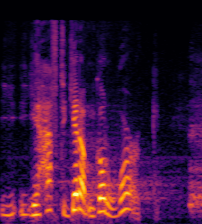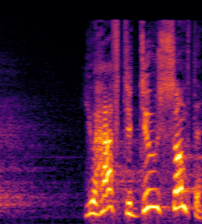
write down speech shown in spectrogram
you, you have to get up and go to work. You have to do something.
